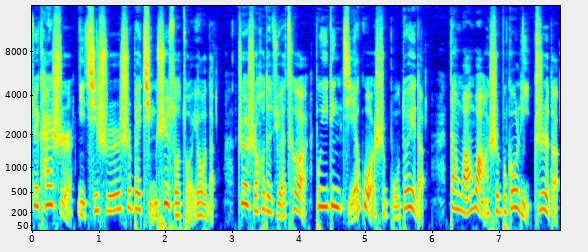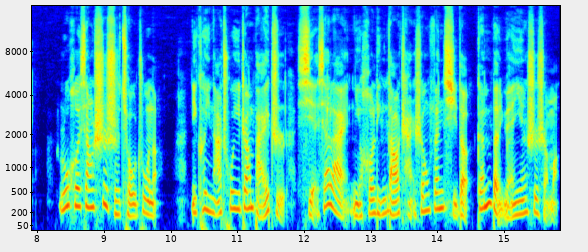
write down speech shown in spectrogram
最开始，你其实是被情绪所左右的。这时候的决策不一定结果是不对的，但往往是不够理智的。如何向事实求助呢？你可以拿出一张白纸，写下来你和领导产生分歧的根本原因是什么？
